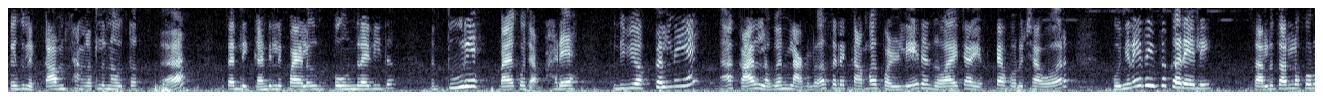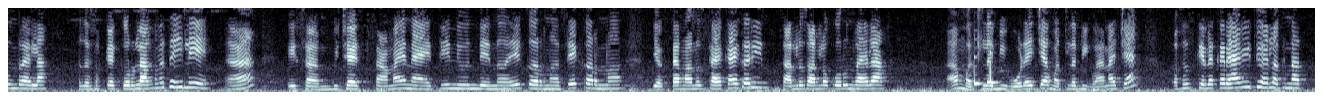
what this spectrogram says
काही तुला काम सांगितलं नव्हतं. हा? त्या लिखांडीले पाहिलं पाहून राहिली तर. तू रे बायकोच्या भाड्या. तुझी अक्कल नाही हा काल लग्न लागलं सगळे कामं पडले त्या जवायच्या एकट्या पुरुषावर. कोणी नाही द्यायचं करेले. चालू चालू करून राहिला. जसं काही करू लागलं त्याले हा? ते साम बिचायचं सामान आहे ते नेऊन देणं हे करणं ते करणं. एकटा माणूस काय काय करीन? चालू चालू करून राहिला. हा मतलबी घोड्याच्या मतलबी वाहनाच्या. असंच केलं करे आम्ही त्या लग्नात?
